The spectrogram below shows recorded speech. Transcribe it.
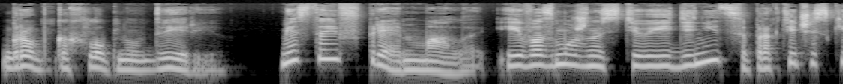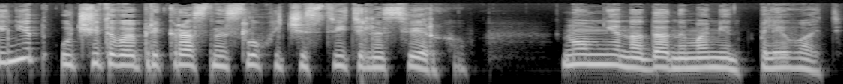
громко хлопнув дверью. Места и впрямь мало, и возможности уединиться практически нет, учитывая прекрасный слух и чувствительность сверхов. Но мне на данный момент плевать.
